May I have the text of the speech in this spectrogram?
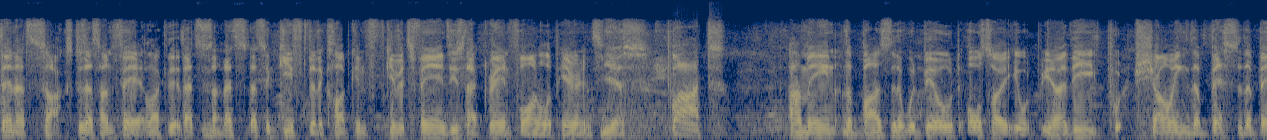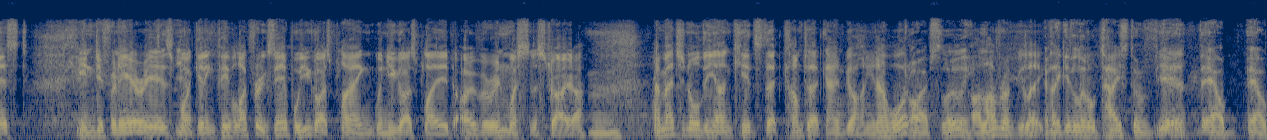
Then that sucks because that's unfair. Like th- that's that's that's a gift that a club can give its fans is that grand final appearance. Yes. But I mean, the buzz that it would build. Also, it would, you know, the put, showing the best of the best in different areas by Yep. getting people. Like, for example, you guys playing when you guys played over in Western Australia. Imagine all the young kids that come to that game going, you know what? Oh, absolutely. I love rugby league. If they get a little taste of yeah, our our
